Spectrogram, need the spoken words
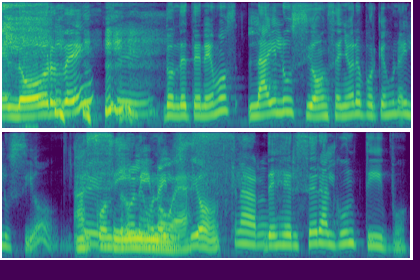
el orden, Sí. donde tenemos la ilusión, señores, porque es una ilusión. El control es una ilusión Claro. de ejercer algún tipo,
